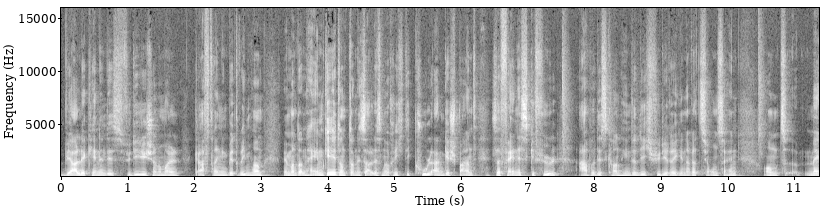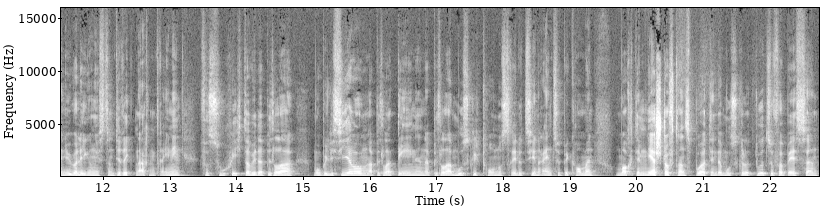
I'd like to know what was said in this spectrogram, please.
Wir alle kennen das, für die, die schon einmal Krafttraining betrieben haben. Wenn man dann heimgeht und dann ist alles noch richtig cool angespannt, ist ein feines Gefühl, aber das kann hinderlich für die Regeneration sein. Und meine Überlegung ist dann direkt nach dem Training, versuche ich da wieder ein bisschen Mobilisierung, ein bisschen Dehnen, ein bisschen Muskeltonus reduzieren reinzubekommen, um auch den Nährstofftransport in der Muskulatur zu verbessern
